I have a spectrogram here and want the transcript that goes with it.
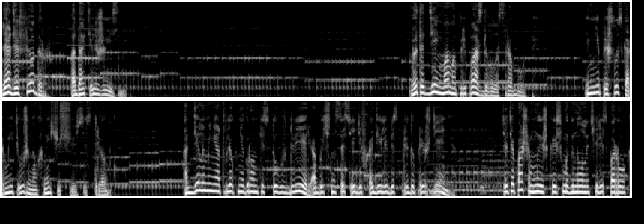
Дядя Федор – податель жизни. В этот день мама припаздывала с работы, и мне пришлось кормить ужином хнычущую сестренку. От дела меня отвлек негромкий стук в дверь. Обычно соседи входили без предупреждения. Тетя Паша мышкой шмыгнула через порог,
